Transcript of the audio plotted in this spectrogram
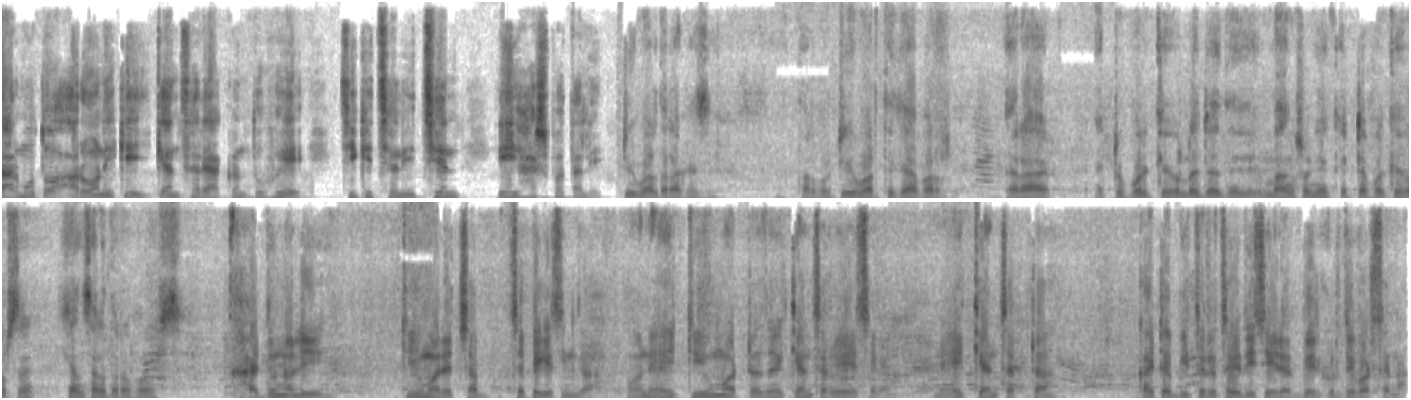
তার মতো আরও অনেকেই ক্যান্সারে আক্রান্ত হয়ে চিকিৎসা নিচ্ছেন এই হাসপাতালে। টিউমার ধরা খেয়েছে তারপর টিউমার থেকে আবার এরা একটু পরীক্ষা করল যাতে মাংস নিয়ে কেটে পরীক্ষা করছে ক্যান্সার ধরা পড়েছে খাদ্যনালী টিউমারের চাপ চেপে গেছেন গা। মানে এই টিউমারটা যে ক্যান্সার হয়ে গেছে গা। মানে এই ক্যান্সারটা কাইটা ভিতরে থয়ে দিয়েছে এটা বের করতে পারছে না।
